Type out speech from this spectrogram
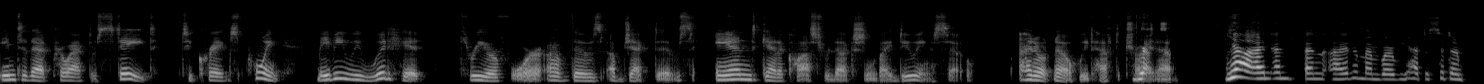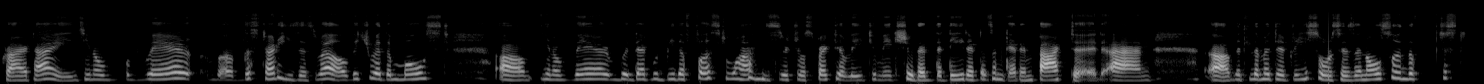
into that proactive state, to Craig's point, maybe we would hit three or four of those objectives and get a cost reduction by doing so. I don't know. We'd have to try yeah it out. yeah and, and and i remember we had to sit and prioritize you know where uh, the studies as well which were the most um, you know where would- that would be the first ones retrospectively to make sure that the data doesn't get impacted and uh, with limited resources. And also, in the just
